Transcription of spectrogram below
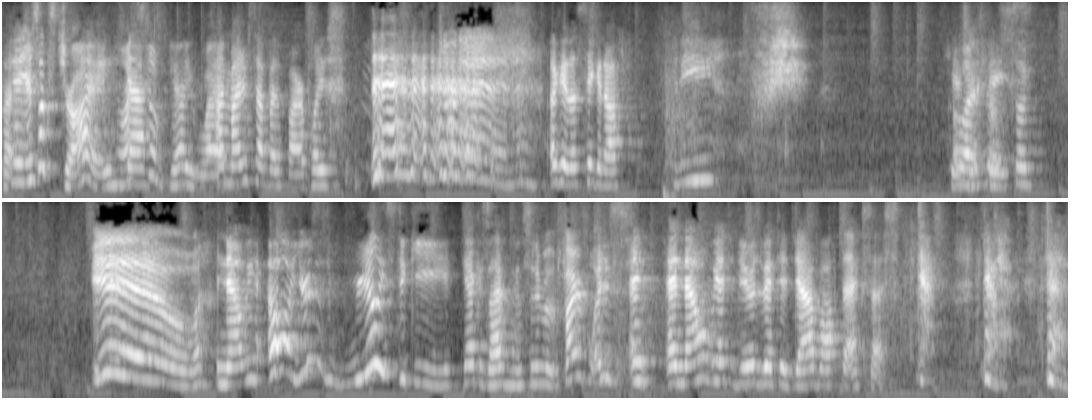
But Yeah, yours looks dry. Mine's Yeah. still very wet. I might have sat by the fireplace. okay, let's take it off. Ready? Here's oh, my it feels face. so. Ew. And now we, oh, yours is really sticky. Yeah, because I haven't been sitting by the fireplace. And and now what we have to do is we have to dab off the excess. Dab, dab, dab,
